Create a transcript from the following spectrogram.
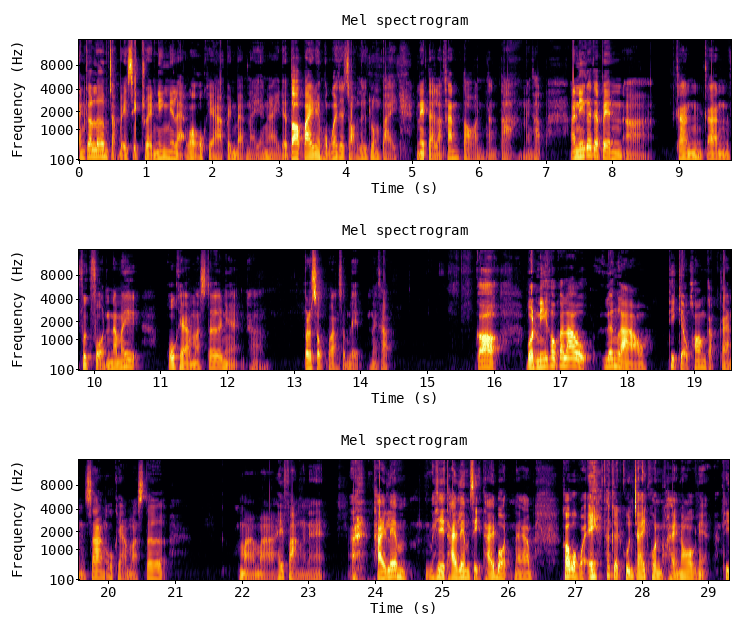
นก็เริ่มจาก basic training นี่แหละว่า OKR เป็นแบบไหนยังไง เดี๋ยวต่อไปเนี่ยผมก็จะเจาะลึกลงไปในแต่ละขั้นตอนต่างๆนะครับอันนี้ก็จะเป็นการการฝึกฝนทำให้ OKR master เนี่ยประสบความสำเร็จนะครับ ก็บทนี้เขาก็เล่าเรื่องราวที่เกี่ยวข้องกับการสร้าง OKR Master มามาให้ฟังนะฮะอะท้ายเล่ม ไม่ใช่ท้ายเล่มสีท้ายบทนะครับเขาบอกว่าเอ๊ะถ้าเกิดคุณจะให้คนภายนอกเนี่ยที่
